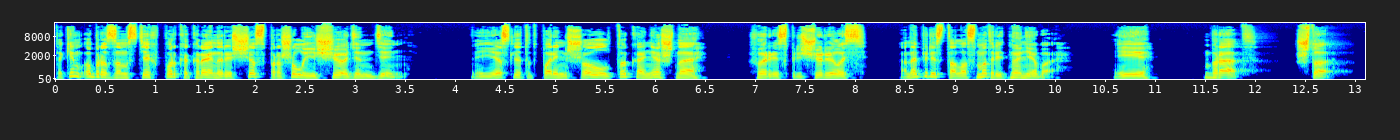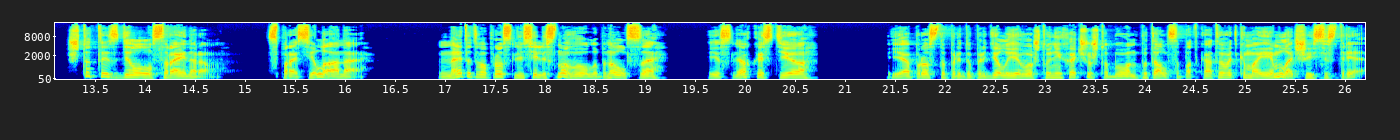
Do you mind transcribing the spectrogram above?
Таким образом, с тех пор, как Райнер исчез, прошёл ещё один день. Если этот парень шёл, то, конечно... Феррис прищурилась, она перестала смотреть на небо. И... «Брат, что? Что ты сделал с Райнером?» Спросила она. На этот вопрос Люсиль снова улыбнулся, и с легкостью... Я просто предупредил его, что не хочу, чтобы он пытался подкатывать к моей младшей сестре.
